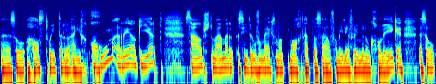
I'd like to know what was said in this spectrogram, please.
äh, so Hass-Twitterer eigentlich kaum reagiert, selbst wenn man sie darauf aufmerksam gemacht hat, dass auch Familie, Freunde und Kollegen äh, so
